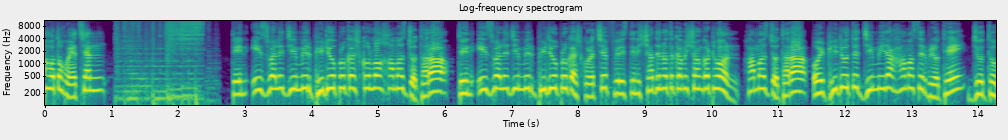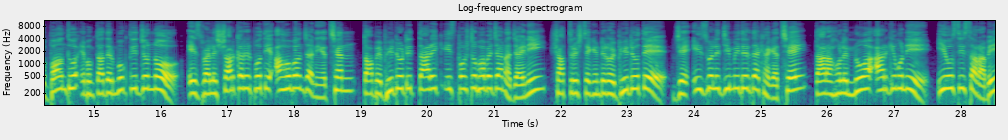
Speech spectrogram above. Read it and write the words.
আহত হয়েছেন। তিন ইসরায়েলি জিম্মির ভিডিও প্রকাশ করল হামাস যোদ্ধারা। তিন ইসরায়েলি জিম্মির ভিডিও প্রকাশ করেছে ফিলিস্তিনি স্বাধীনতাকামী সংগঠন হামাস যোদ্ধারা। ওই ভিডিওতে জিম্মিরা হামাসের বিরুদ্ধে যুদ্ধ বন্ধ এবং তাদের মুক্তির জন্য ইসরায়েলের সরকারের প্রতি আহ্বান জানিয়েছেন। তবে ভিডিওটির তারিখ স্পষ্টভাবে জানা যায়নি। সাত্রিশ সেকেন্ডের ওই ভিডিওতে যে ইসরায়েলি জিম্মিদের দেখা গেছে, তারা হলেন নোয়া আর্গেমনি, ইওসি সারাবি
